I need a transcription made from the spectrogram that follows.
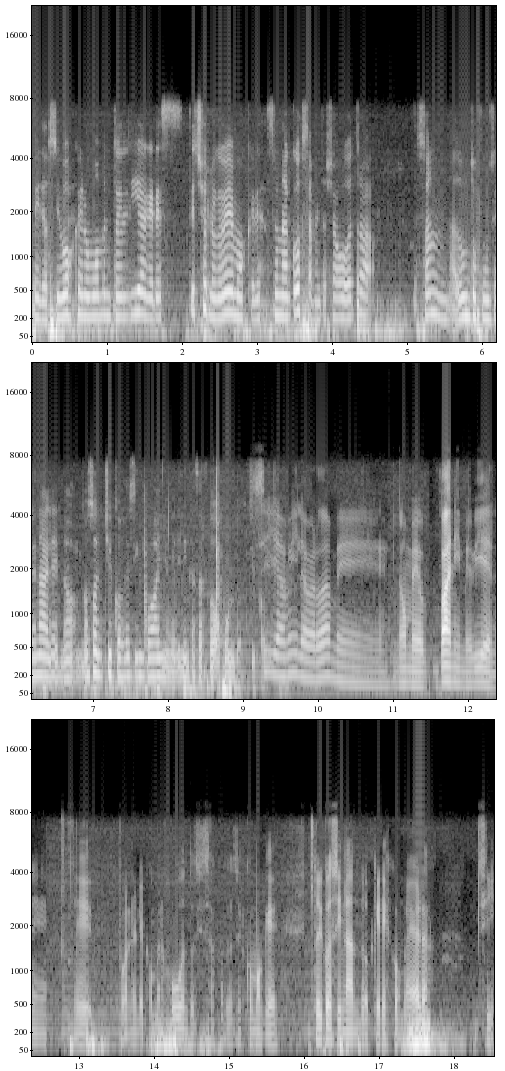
Pero si vos que en un momento del día querés, de hecho es lo que vemos, querés hacer una cosa mientras yo hago otra, son adultos funcionales, ¿no? No son chicos de 5 años que tienen que hacer todo juntos, chicos. Sí, a mí la verdad me no me va ni me viene eh, ponerle a comer juntos y esas cosas. Es como que estoy cocinando, ¿querés comer? Sí,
